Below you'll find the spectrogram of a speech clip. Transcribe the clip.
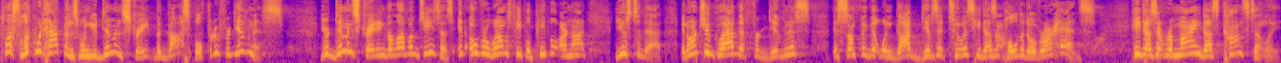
Plus, look what happens when you demonstrate the gospel through forgiveness. You're demonstrating the love of Jesus. It overwhelms people. People are not used to that. And aren't you glad that forgiveness is something that when God gives it to us, He doesn't hold it over our heads? He doesn't remind us constantly.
